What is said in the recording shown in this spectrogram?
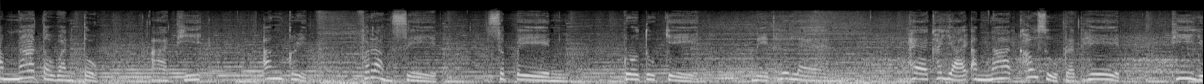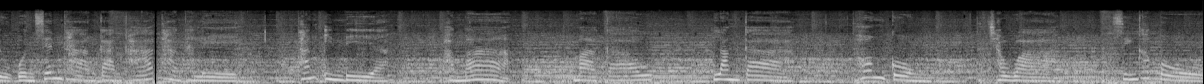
อำนาจตะวันตก อาทิ อังกฤษ ฝรั่งเศส สเปน โปรตุเกส เนเธอร์แลนด์ แผ่ขยายอำนาจเข้าสู่ประเทศ ที่อยู่บนเส้นทางการค้าทางทะเล ทั้งอินเดีย พม่า มาเก๊า ลังกา ฮ่องกง ชวา สิงคโปร์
